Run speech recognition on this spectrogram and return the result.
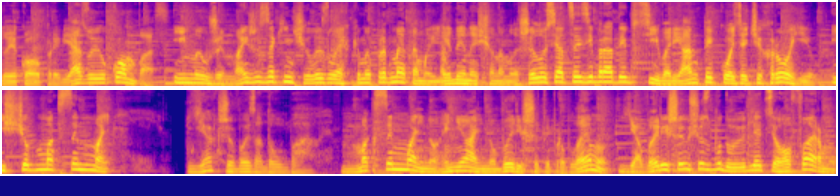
до якого прив'язую компас. І ми вже майже закінчили з легкими предметами. Єдине, що нам лишилося, це зібрати всі варіанти козячих рогів. І щоб максимально. Як же ви задовбали? Максимально геніально вирішити проблему, я вирішив, що збудую для цього ферму.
